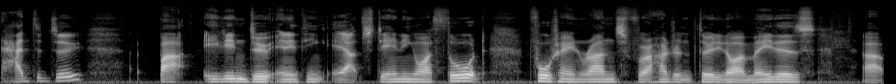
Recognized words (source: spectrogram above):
had to do, but he didn't do anything outstanding. I thought 14 runs for 139 metres. Uh,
